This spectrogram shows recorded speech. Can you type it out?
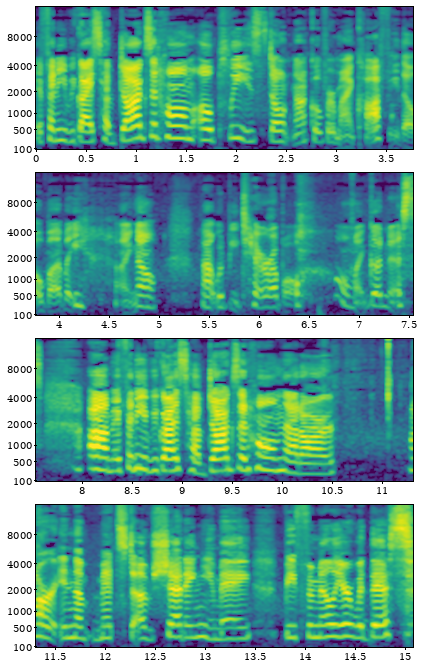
if any of you guys have dogs at home, oh please don't knock over my coffee though, Bubby. I know, that would be terrible. Oh my goodness. Um, if any of you guys have dogs at home that are are in the midst of shedding, you may be familiar with this.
